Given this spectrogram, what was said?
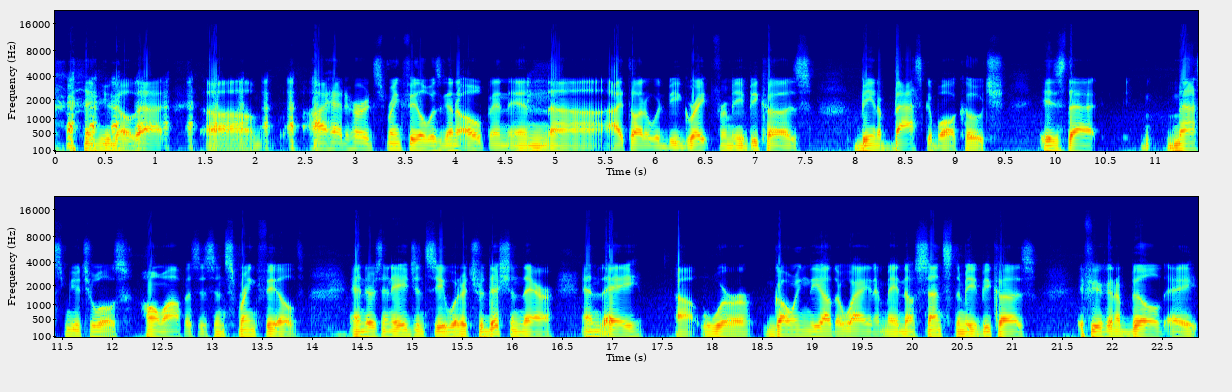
and you know that. Um, I had heard Springfield was going to open, and uh, I thought it would be great for me because being a basketball coach is that Mass Mutual's home office is in Springfield, and there's an agency with a tradition there, and they uh, were going the other way, and it made no sense to me because if you're going to build a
